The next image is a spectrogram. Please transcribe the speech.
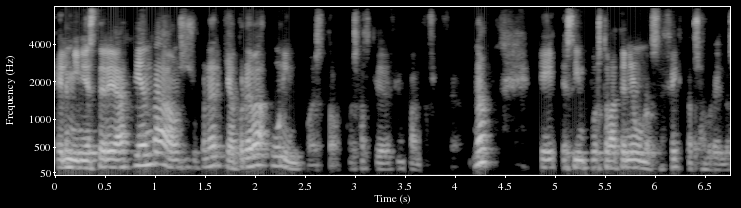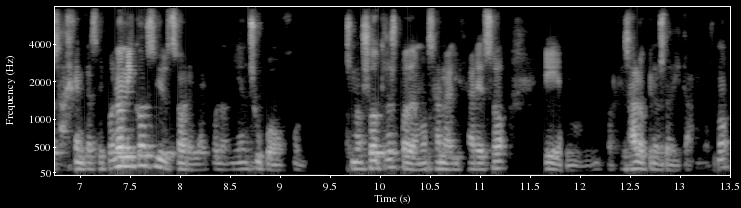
el Ministerio de Hacienda, vamos a suponer que aprueba un impuesto, cosas que de vez en cuando suceden. ¿no? Eh, ese impuesto va a tener unos efectos sobre los agentes económicos y sobre la economía en su conjunto nosotros podemos analizar eso eh, porque es a lo que nos dedicamos. ¿no?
